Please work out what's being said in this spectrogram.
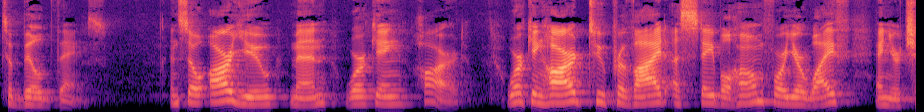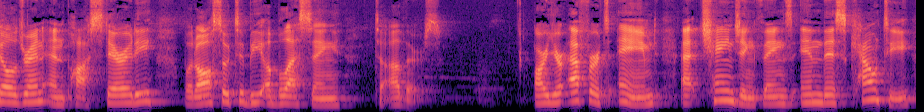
to build things. And so, are you, men, working hard? Working hard to provide a stable home for your wife and your children and posterity, but also to be a blessing to others? Are your efforts aimed at changing things in this county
